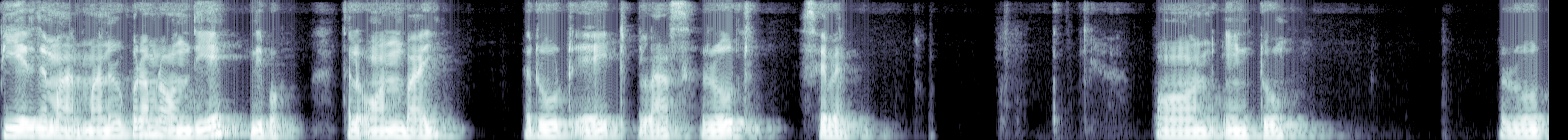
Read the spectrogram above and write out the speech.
পি এর যে মান, মানের উপর আমরা অন দিয়ে দিব। তাহলে one by root eight plus root seven one into root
